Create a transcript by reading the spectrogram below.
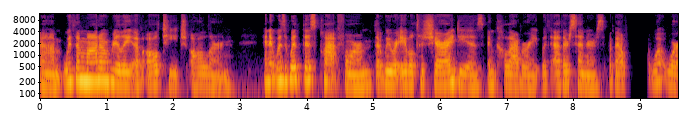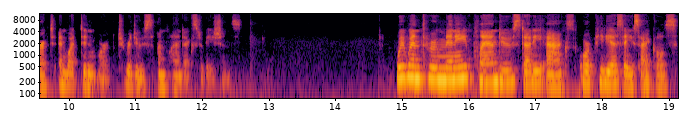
um, with a motto really of all teach, all learn. And it was with this platform that we were able to share ideas and collaborate with other centers about what worked and what didn't work to reduce unplanned extubations. We went through many plan, do, study, acts, or PDSA cycles,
